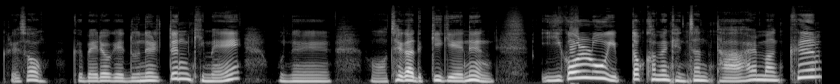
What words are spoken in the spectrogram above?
그래서 그 매력에 눈을 뜬 김에 오늘 어 제가 느끼기에는 이걸로 입덕하면 괜찮다 할 만큼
